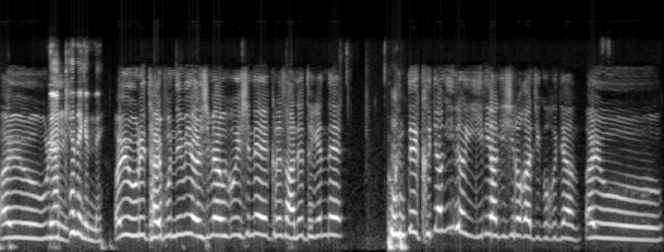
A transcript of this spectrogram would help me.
아유 우리 내가 캐야 되겠네. 아유 우리 달프님이 열심히 하고 계시네. 그래서 안 해도 되겠네. 어, 근데 그냥 일이, 일이 하기 싫어가지고 그냥 아유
